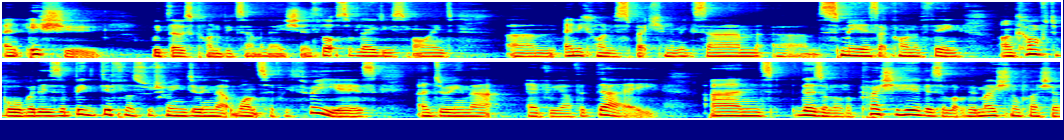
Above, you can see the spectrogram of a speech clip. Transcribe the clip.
an issue with those kind of examinations. Lots of ladies find um, any kind of speculum exam, um, smears, that kind of thing, uncomfortable, but there's a big difference between doing that once every three years and doing that every other day. And there's a lot of pressure here, there's a lot of emotional pressure.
